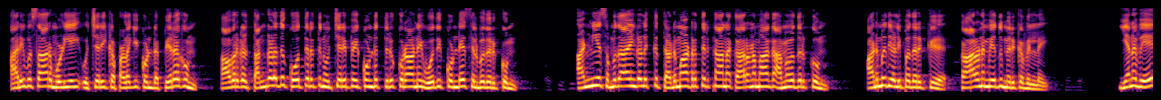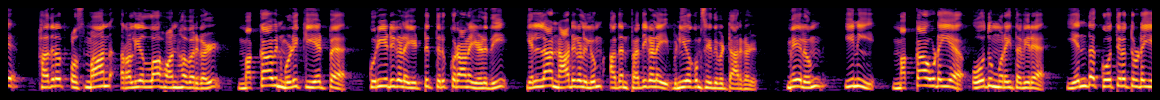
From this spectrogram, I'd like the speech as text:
அறிவுசார் மொழியை உச்சரிக்க பழகிக்கொண்ட பிறகும் அவர்கள் தங்களது கோத்திரத்தின் உச்சரிப்பை கொண்டு திருக்குறானை ஓதிக்கொண்டே செல்வதற்கும் அந்நிய சமுதாயங்களுக்கு தடுமாற்றத்திற்கான காரணமாக அமைவதற்கும் அனுமதி அளிப்பதற்கு காரணம் ஏதும் இருக்கவில்லை. எனவே ஹதரத் உஸ்மான் ரலியுல்லாஹ் அன்ஹு அவர்கள் மக்காவின் மொழிக்கு ஏற்ப குறியீடுகளை இட்டு திருக்குறானை எழுதி எல்லா நாடுகளிலும் அதன் பிரதிகளை விநியோகம் செய்துவிட்டார்கள் மேலும் இனி மக்காவுடைய ஓதும் முறை தவிர எந்த கோத்திரத்துடைய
